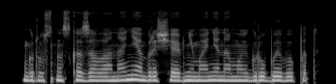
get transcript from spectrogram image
— грустно сказала она, не обращая внимания на мой грубый выпад.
